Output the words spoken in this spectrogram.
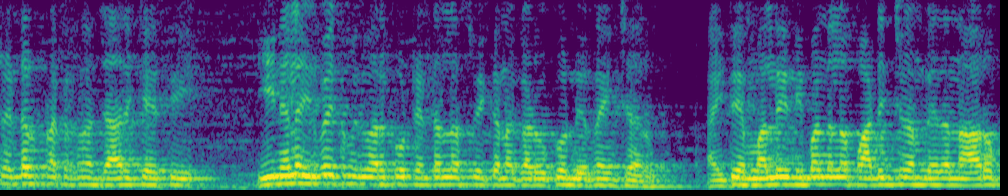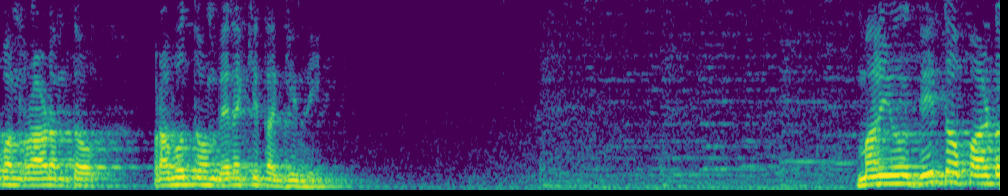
టెండర్ ప్రకటన జారీ చేసి ఈ నెల ఇరవై తొమ్మిది వరకు టెండర్ల స్వీకరణ గడువుకు నిర్ణయించారు. అయితే మళ్ళీ నిబంధనలు పాటించడం లేదన్న ఆరోపణలు రావడంతో ప్రభుత్వం వెనక్కి తగ్గింది. మరియు దీంతో పాటు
